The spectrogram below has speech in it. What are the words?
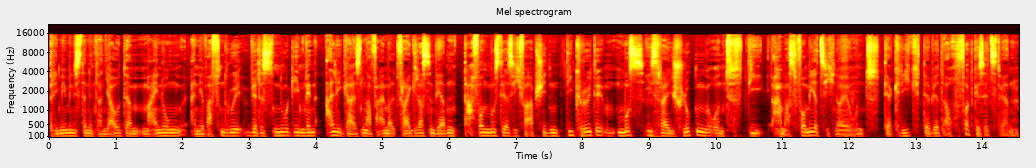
Premierminister Netanyahu der Meinung, eine Waffenruhe wird es nur geben, wenn alle Geiseln auf einmal freigelassen werden. Davon musste er sich verabschieden. Die Kröte muss Israel schlucken und die Hamas formiert sich neu und der Krieg, der wird auch fortgesetzt werden.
